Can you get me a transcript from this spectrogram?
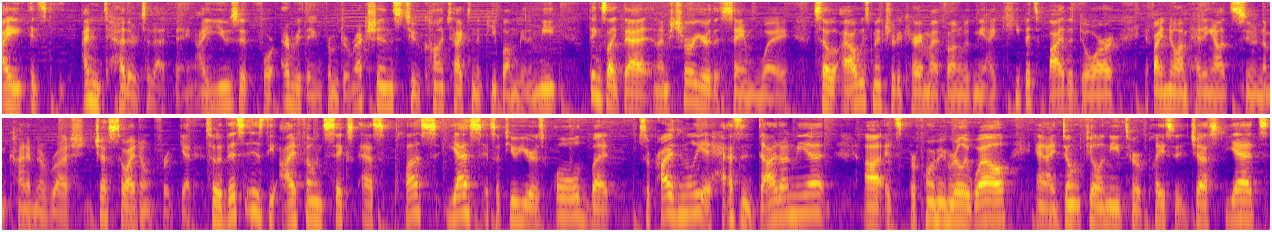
I it's I'm tethered to that thing. I use it for everything from directions to contacting the people I'm going to meet, things like that, and I'm sure you're the same way. So I always make sure to carry my phone with me. I keep it by the door if I know I'm heading out soon. I'm kind of in a rush just so I don't forget it. So this is the iPhone 6s Plus. Yes, it's a few years old, but surprisingly, it hasn't died on me yet. Uh, it's performing really well, and I don't feel a need to replace it just yet.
